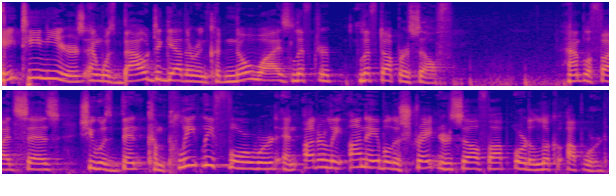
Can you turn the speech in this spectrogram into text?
18 years and was bowed together and could no wise lift, her, lift up herself. Amplified says she was bent completely forward and utterly unable to straighten herself up or to look upward.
